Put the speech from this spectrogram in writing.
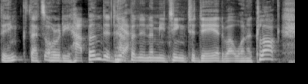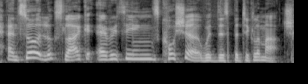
think that's already happened. It Yeah. happened in a meeting today at about one o'clock, and so it looks like everything's kosher with this particular march.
